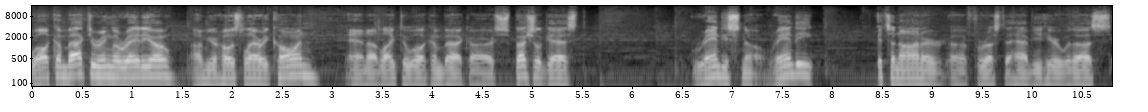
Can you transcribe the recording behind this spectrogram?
Welcome back to Ringler Radio. I'm your host, Larry Cohen, and I'd like to welcome back our special guest, Randy Snow. Randy, it's an honor uh, for us to have you here with us.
